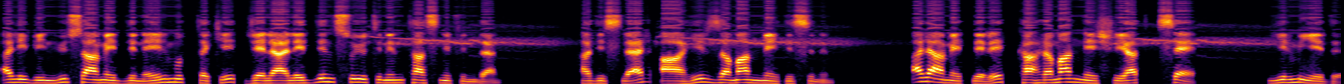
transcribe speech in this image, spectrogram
Ali bin Hüsameddin el-Muttaki, Celaleddin Suyuti'nin tasnifinden. Hadisler, ahir zaman Mehdi'sinin. Alametleri, Kahraman Neşriyat, S. 27.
